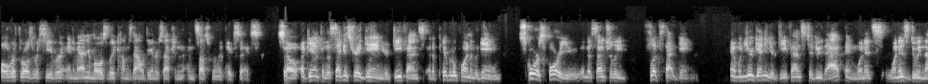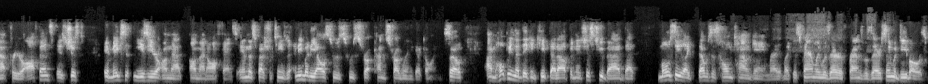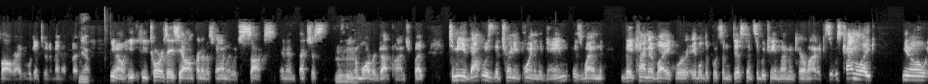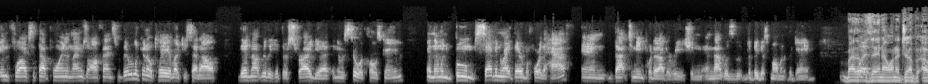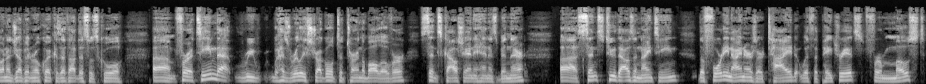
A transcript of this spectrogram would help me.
overthrows a receiver, and Emmanuel Moseley comes down with the interception and subsequently picks six. So again, for the second straight game, your defense at a pivotal point in the game scores for you and essentially flips that game. And when you're getting your defense to do that, and when it's when it's doing that for your offense, it's just it makes it easier on that on that offense and the special teams and anybody else who's who's str- kind of struggling to get going. So I'm hoping that they can keep that up. And it's just too bad that Moseley like that was his hometown game, right? Like his family was there, his friends was there. Same with Deebo as well, right? We'll get to in a minute, but yep. you know he he tore his ACL in front of his family, which sucks, and it, that's just mm-hmm. even more of a gut punch. But to me, that was the turning point in the game is when they kind of like were able to put some distance in between them and Carolina because it was kind of like you know in flux at that point. And Niners offense, they were looking okay, like you said, Al. They had not really hit their stride yet, and it was still a close game. And then when boom, seven right there before the half, and that to me put it out of reach, and, and that was the, the biggest moment of the game. By the but, way, Zane, I want to jump. I want to jump in real quick because I thought this was cool. Um, for a team that re- has really struggled to turn the ball over since Kyle Shanahan has been there, uh, since 2019, the 49ers are tied with the Patriots for most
